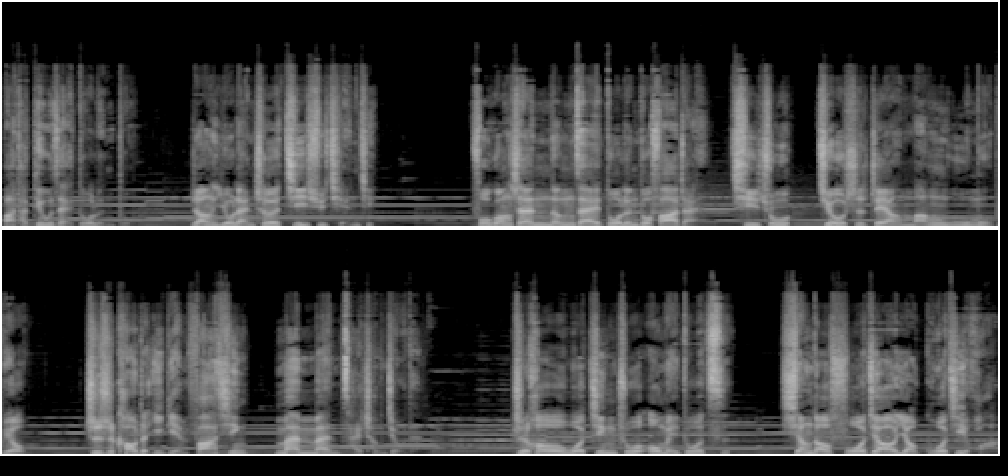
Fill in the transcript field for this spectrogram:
把他丢在多伦多，让游览车继续前进。佛光山能在多伦多发展，起初就是这样茫无目标，只是靠着一点发心，慢慢才成就的。之后我进出欧美多次，想到佛教要国际化，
